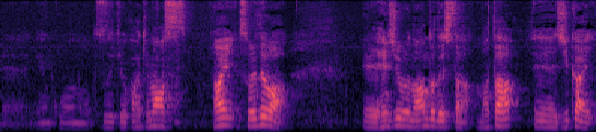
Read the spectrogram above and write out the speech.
えー、原稿の続きを書きます。はい。それではえー、編集部の安藤でした。また、えー、次回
